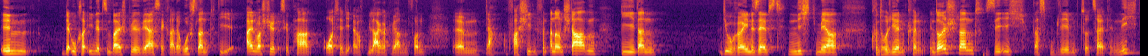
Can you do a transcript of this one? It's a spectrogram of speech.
in der Ukraine zum Beispiel wäre es ja gerade Russland, die einmarschiert. Es gibt ein paar Orte, die einfach belagert werden von, ähm, ja, verschiedenen, von anderen Staaten, die dann die Ukraine selbst nicht mehr kontrollieren können. In Deutschland sehe ich das Problem zurzeit nicht,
